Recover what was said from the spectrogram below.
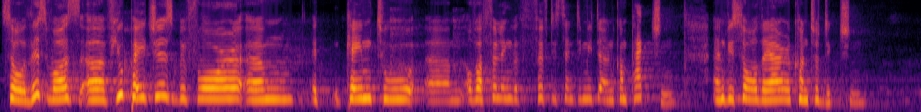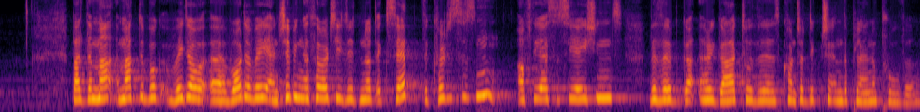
So this was a few pages before um, it came to um, overfilling with 50 centimeter and compaction. And we saw there a contradiction. But the Magdeburg uh, Waterway and Shipping Authority did not accept the criticism of the associations with regard to the contradiction in the plan approval.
